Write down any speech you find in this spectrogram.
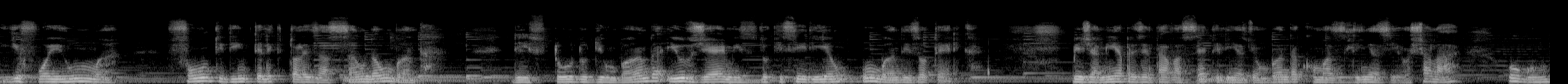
e que foi uma fonte de intelectualização da Umbanda, de estudo de Umbanda e os germes do que seriam Umbanda esotérica. Benjamin apresentava sete linhas de Umbanda como as linhas de Oxalá, Ogum,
